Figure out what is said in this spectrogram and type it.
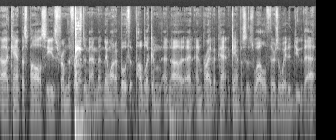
uh, campus policies from the First Amendment. They want it both at public and uh, and, private ca- campus as well, if there's a way to do that.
